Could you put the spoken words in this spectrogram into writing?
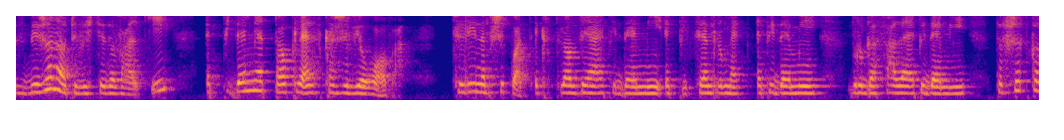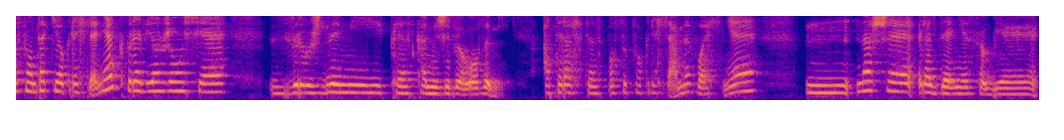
zbliżona oczywiście do walki. Epidemia to klęska żywiołowa, czyli na przykład eksplozja epidemii, epicentrum epidemii, druga fala epidemii. To wszystko są takie określenia, które wiążą się z różnymi klęskami żywiołowymi. A teraz w ten sposób określamy właśnie mm, nasze radzenie sobie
